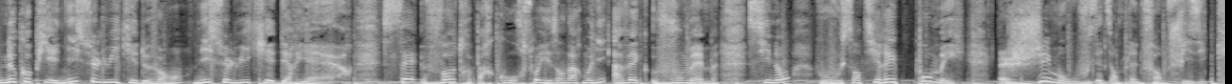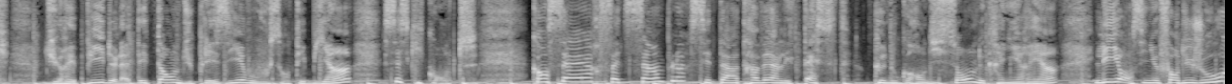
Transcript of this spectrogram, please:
ne copiez ni celui qui est devant, ni celui qui est derrière. C'est votre parcours. Soyez en harmonie avec vous-même. Sinon, vous vous sentirez paumé. Gémeaux, vous êtes en pleine forme physique. Du répit, de la détente, du plaisir, vous vous sentez bien. C'est ce qui compte. Cancer, faites simple, c'est à travers les tests que nous grandissons, ne craignez rien. Lion, signe fort du jour,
